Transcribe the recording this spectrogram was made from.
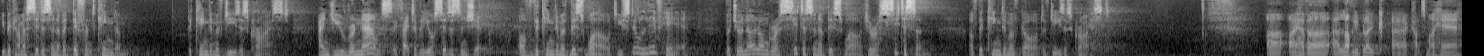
you become a citizen of a different kingdom, the kingdom of Jesus Christ and you renounce effectively your citizenship of the kingdom of this world. You still live here, but you're no longer a citizen of this world. You're a citizen of the kingdom of God, of Jesus Christ. Uh, I have a, a lovely bloke uh, cuts my hair.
